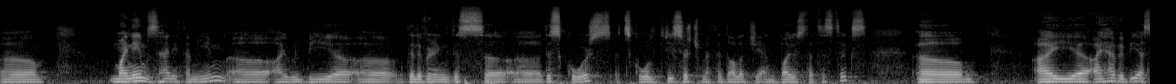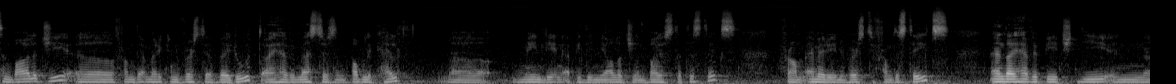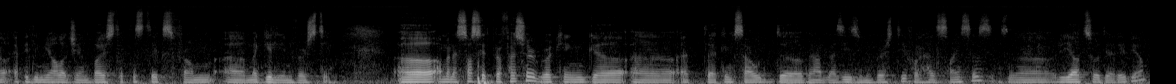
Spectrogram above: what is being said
Uh, my name is Hani Tamim. Uh, I will be uh, delivering this, this course. It's called Research Methodology and Biostatistics. Um, I, uh, I have a BS in biology uh, from the American University of Beirut. I have a master's in public health, uh, mainly in epidemiology and biostatistics from Emory University from the States. And I have a PhD in epidemiology and biostatistics from McGill University. Uh, I'm an associate professor working uh, uh, at King Saud bin Abdulaziz University for Health Sciences in Riyadh, Saudi Arabia.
